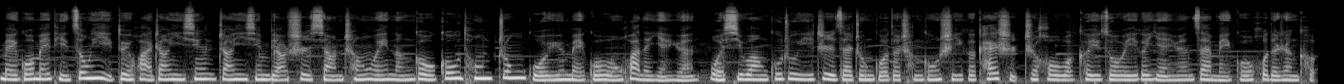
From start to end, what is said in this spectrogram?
美国媒体综艺对话张艺兴，张艺兴表示想成为能够沟通中国与美国文化的演员。我希望孤注一掷在中国的成功是一个开始，之后我可以作为一个演员在美国获得认可。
